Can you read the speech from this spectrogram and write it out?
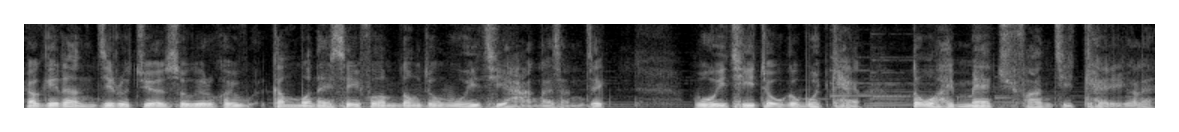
有幾多人知道主耶穌基督佢根本喺四福音當中每次行嘅神蹟，每次做嘅活劇都係 match 翻節期嘅呢？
